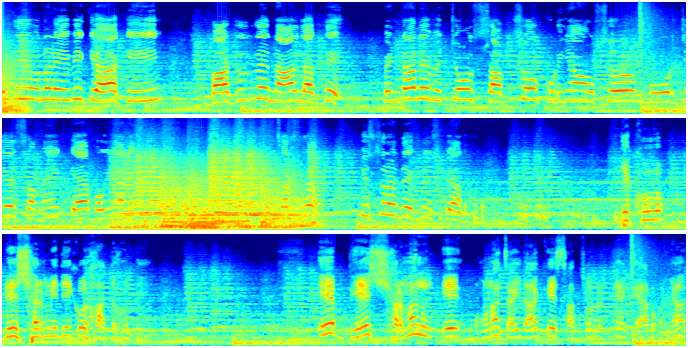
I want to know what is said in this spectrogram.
ਉੱਥੇ ਉਹਨਾਂ ਨੇ ਇਹ ਵੀ ਕਿਹਾ ਕਿ ਬਾਰਡਰ ਦੇ ਨਾਲ ਲੱਗਦੇ ਪਿੰਡਾਂ ਦੇ ਵਿੱਚੋਂ 700 ਕੁੜੀਆਂ ਉਸ ਮੋਰਚੇ ਸਮੇਂ ਗਾਇਬ ਹੋਈਆਂ ਨੇ। ਸਰ ਕਿਸ ਤਰ੍ਹਾਂ ਦੇਖਦੇ ਹੋ ਇਸ ਬਿਆਨ ਦੇਖੋ, ਬੇਸ਼ਰਮੀ ਦੀ ਕੋਈ ਹੱਦ ਹੁੰਦੀ। ਇਹ ਬੇਸ਼ਰਮਾਂ ਨੂੰ ਇਹ ਹੋਣਾ ਚਾਹੀਦਾ ਕਿ 700 ਲੜਕੀਆਂ ਗਾਇਬ ਹੋਈਆਂ।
